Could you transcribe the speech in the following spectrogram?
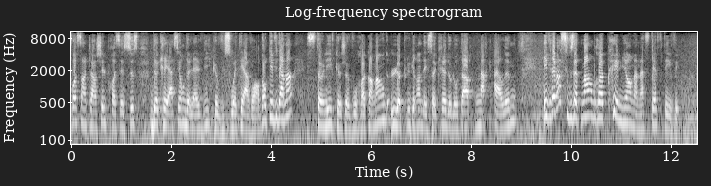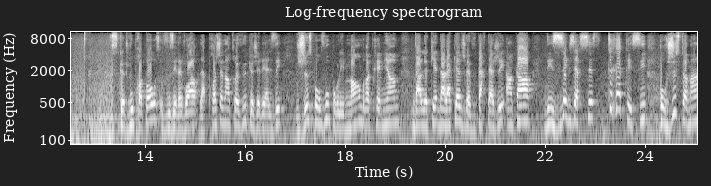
va s'enclencher le processus de création de la vie que vous souhaitez avoir. Donc, évidemment, c'est un livre que je vous recommande, Le plus grand des secrets de l'auteur Mark Allen. Évidemment, si vous êtes membre premium à Mastef TV, ce que je vous propose, vous irez voir la prochaine entrevue que j'ai réalisée juste pour vous, pour les membres premium, dans, lequel, laquelle je vais vous partager encore des exercices très précis pour justement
